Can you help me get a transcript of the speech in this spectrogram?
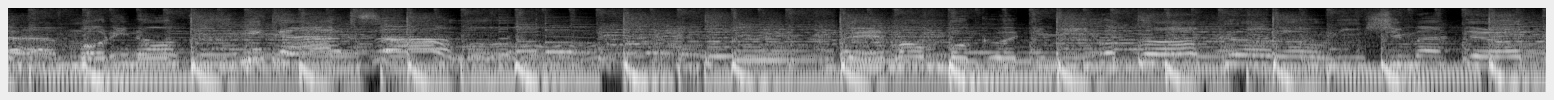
た森の奥に隠そう。でも僕は君を心にしまっておく。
